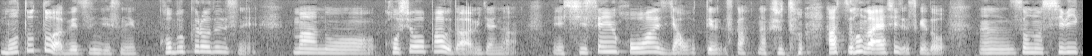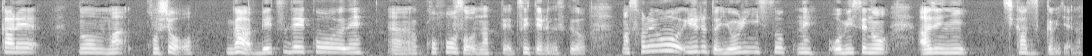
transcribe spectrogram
元とは別にですね小袋でですね、まあ、あの胡椒パウダーみたいな四川ホワジャオっていうんですか？なんかちょっと発音が怪しいですけど、うん、そのシビカレの、ま、胡椒が別でこうね、個包装になってついてるんですけど、まあ、それを入れるとより一層ねお店の味に近づくみたいな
